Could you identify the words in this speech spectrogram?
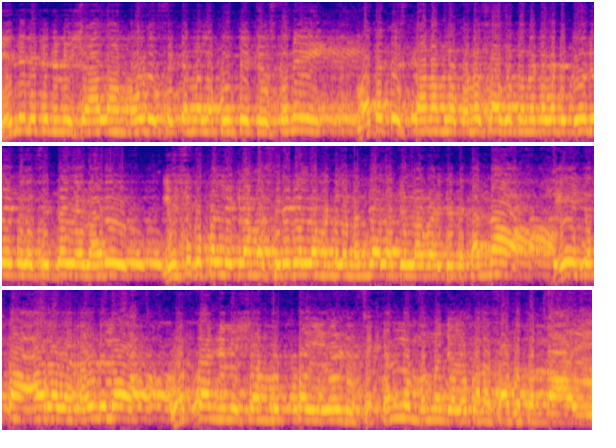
ఎనిమిది నిమిషాల మూడు సెకండ్లలో పూర్తి చేసుకుని మొదటి స్థానంలో కొనసాగుతున్నటువంటి దూదేకుల సిద్ధయ్య గారు ఇసుకపల్లి గ్రామ సిరిగెల్ల మండలం నంద్యాల జిల్లా వారి జత కన్నా ఈ జత ఆరవ రౌండ్లో ఒక్క నిమిషం ముప్పై ఏడు సెకండ్లు ముందంజలు కొనసాగుతున్నాయి.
